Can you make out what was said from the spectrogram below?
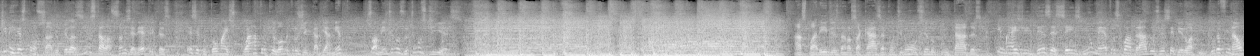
Time responsável pelas instalações elétricas executou mais 4 quilômetros de cabeamento somente nos últimos dias. As paredes da nossa casa continuam sendo pintadas e mais de 16 mil metros quadrados receberam a pintura final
